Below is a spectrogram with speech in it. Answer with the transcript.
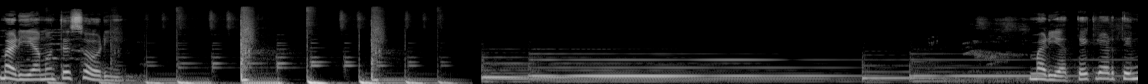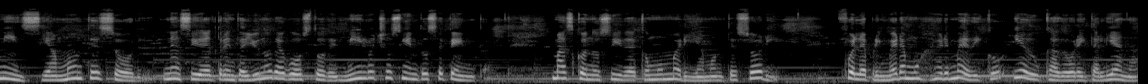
María Montessori. María Tecla Artemisia Montessori, nacida el 31 de agosto de 1870, más conocida como María Montessori, fue la primera mujer médico y educadora italiana,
